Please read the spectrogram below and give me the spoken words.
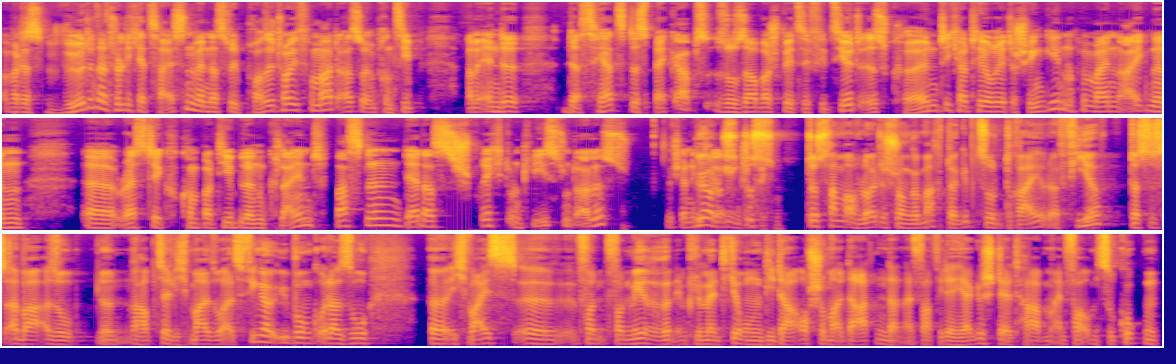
Aber das würde natürlich jetzt heißen, wenn das Repository-Format, also im Prinzip am Ende das Herz des Backups so sauber spezifiziert ist, könnte ich ja theoretisch hingehen und mir meinen eigenen äh, RESTIC-kompatiblen Client basteln, der das spricht und liest und alles. Ja, ja das, das, das, haben auch Leute schon gemacht. Da gibt's so drei oder vier. Das ist aber also ne, hauptsächlich mal so als Fingerübung oder so. Äh, ich weiß äh, von, von mehreren Implementierungen, die da auch schon mal Daten dann einfach wiederhergestellt haben, einfach um zu gucken,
